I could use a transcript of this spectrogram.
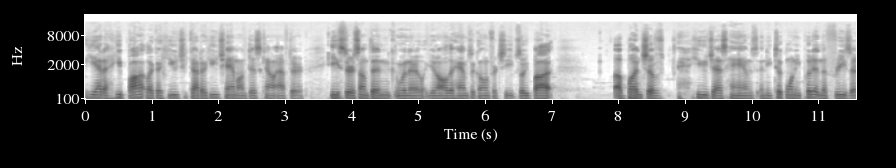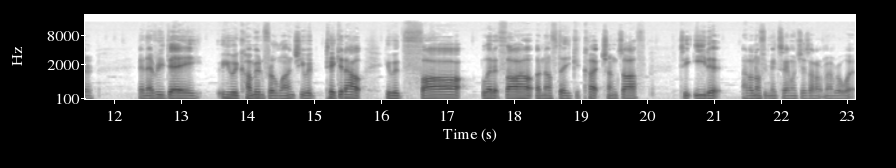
he had a he bought like a huge he got a huge ham on discount after Easter or something when they're you know all the hams are going for cheap. So he bought a bunch of huge ass hams and he took one he put it in the freezer and every day he would come in for lunch. He would take it out. He would thaw, let it thaw out enough that he could cut chunks off to eat it. I don't know if he made sandwiches. I don't remember what,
